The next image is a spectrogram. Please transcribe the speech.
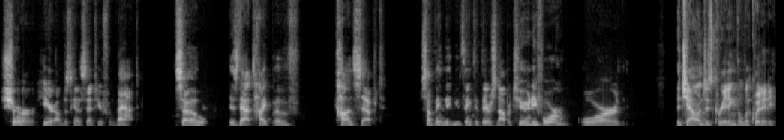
Sure, here, I'm just going to send to you from that. So, is that type of concept something that you think that there's an opportunity for, or the challenge is creating the liquidity?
